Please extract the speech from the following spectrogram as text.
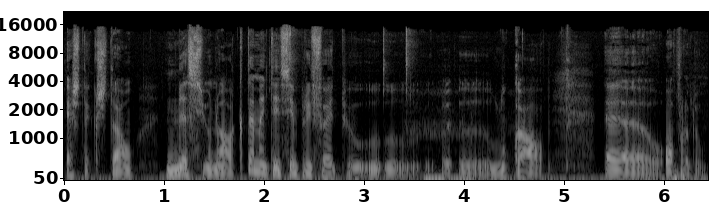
esta questão nacional, que também tem sempre efeito local uh, ou,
